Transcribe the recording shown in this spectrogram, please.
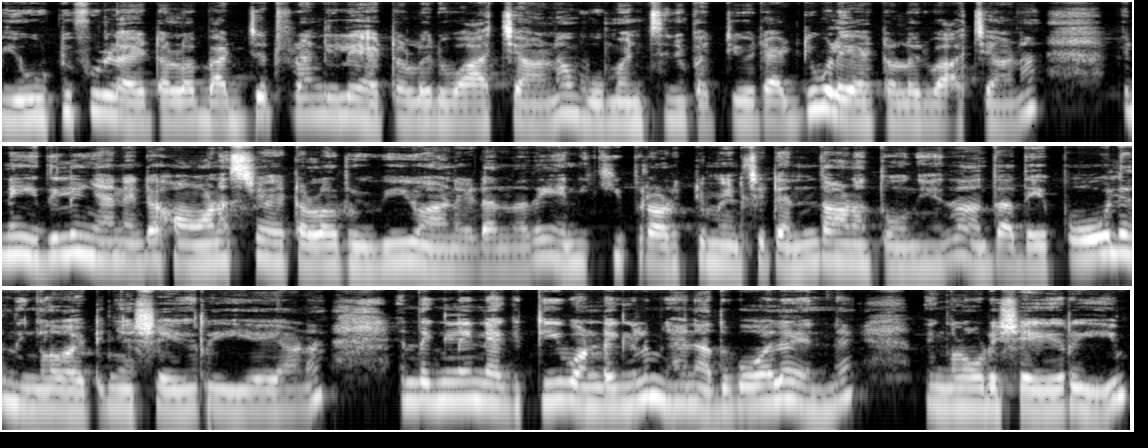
ബ്യൂട്ടിഫുൾ ആയിട്ടുള്ള ബഡ്ജറ്റ് ഫ്രണ്ട്ലി ആയിട്ടുള്ള ഒരു വാച്ചാണ് വുമൻസിന് പറ്റിയ ഒരു അടിപൊളിയായിട്ടുള്ള ഒരു വാച്ചാണ് പിന്നെ ഇതിൽ ഞാൻ എന്റെ ഹോണസ്റ്റ് ആയിട്ടുള്ള റിവ്യൂ ആണ് ഇടുന്നത്. എനിക്ക് ഈ പ്രോഡക്റ്റ് മേടിച്ചിട്ട് എന്താണോ തോന്നിയത് അത് അതേപോലെ നിങ്ങളുമായിട്ട് ഞാൻ ഷെയർ ചെയ്യുകയാണ്. എന്തെങ്കിലും നെഗറ്റീവ് ഉണ്ടെങ്കിലും ഞാൻ അതുപോലെ തന്നെ നിങ്ങളോട് ഷെയർ ചെയ്യും.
